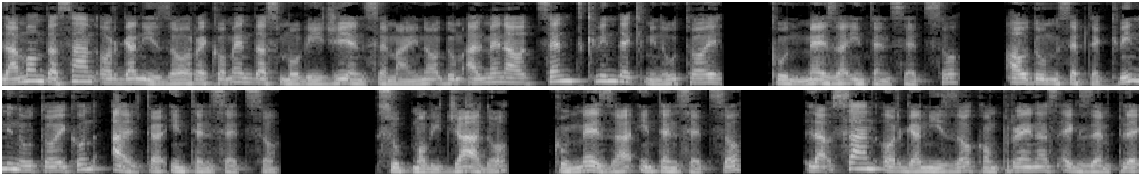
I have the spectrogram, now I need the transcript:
la Monda San Organizo recomendas movigi en semaino dum almenao cent quindec minutoi cun mesa intensezzo, audum septe quin minutoi cun alta intensezzo. Sub movigiado, cun mesa intensezzo, la san organizo comprenas exemple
